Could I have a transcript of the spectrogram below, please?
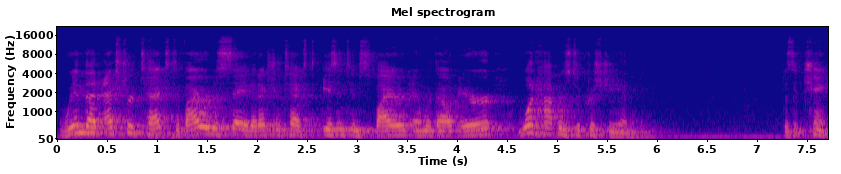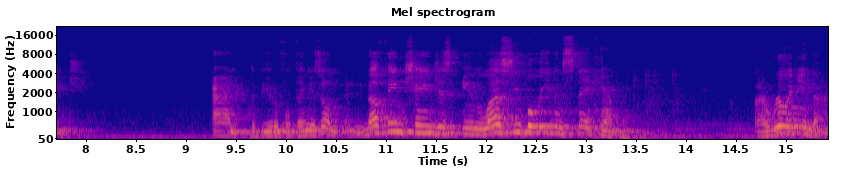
when that extra text, if I were to say that extra text isn't inspired and without error, what happens to Christianity? Does it change? And the beautiful thing is, oh, nothing changes unless you believe in snake handling. And I really mean that.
